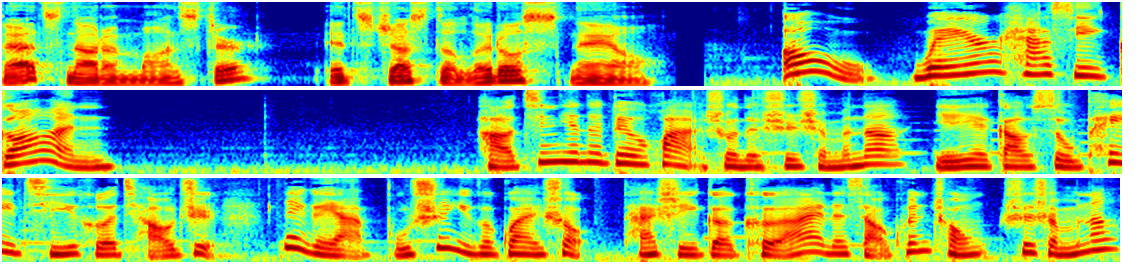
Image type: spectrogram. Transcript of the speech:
That's not a monster. It's just a little snail. Oh, where has he gone? 好，今天的对话说的是什么呢？爷爷告诉佩奇和乔治，那个呀不是一个怪兽，它是一个可爱的小昆虫，是什么呢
